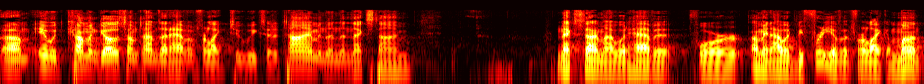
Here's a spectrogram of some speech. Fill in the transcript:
um, it would come and go. Sometimes I'd have it for like two weeks at a time, and then the next time Next time I would have it for, I mean, I would be free of it for like a month.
